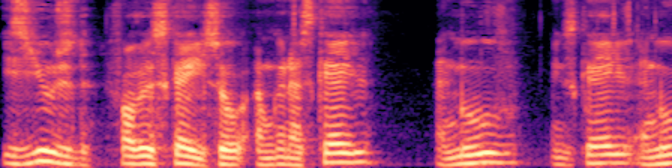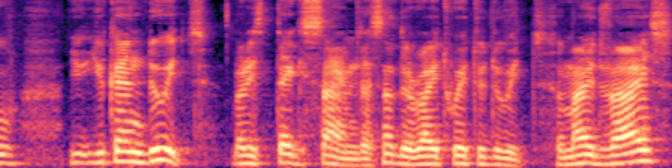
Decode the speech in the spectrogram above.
is used for the scale. So I'm going to scale and move and scale and move. You, you can do it, but it takes time. That's not the right way to do it. So my advice,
